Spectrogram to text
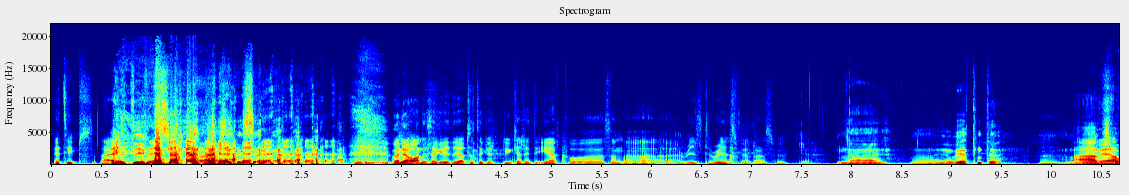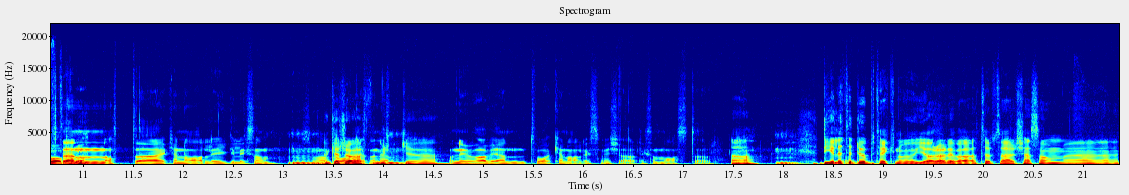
Ett tips. Nej. ett tips. men det har ni säkert inte. Jag tror inte det kanske inte är på sådana real-to-real-spelare så mycket. nej, nej, jag vet inte. Mm. Vill vi har haft en åttakanalig liksom. Mm. som har Man kanske har haft mycket. Och nu har vi en tvåkanalig som vi kör liksom master. Ja. Mm. Det är lite dubbtechno att göra det va? Typ så här, det känns som eh,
